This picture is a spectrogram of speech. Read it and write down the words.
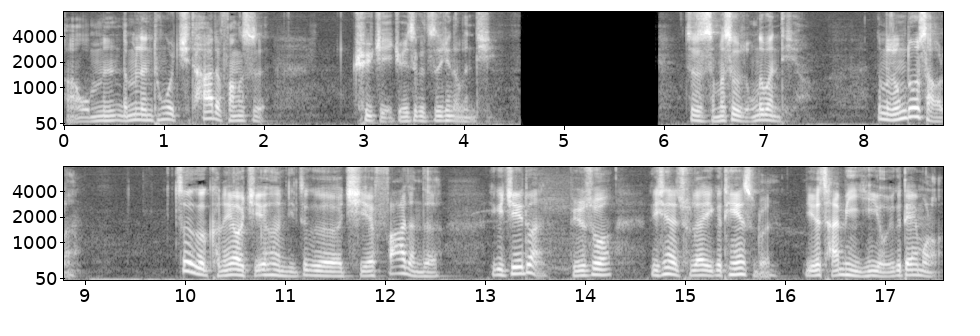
啊，我们能不能通过其他的方式去解决这个资金的问题？这是什么时候融的问题啊？那么融多少呢？这个可能要结合你这个企业发展的一个阶段，比如说你现在处在一个天使轮，你的产品已经有一个 demo 了，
